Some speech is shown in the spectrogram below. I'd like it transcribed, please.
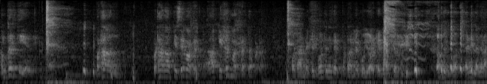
हम करती है। पठान पठान आपकी सेवा करता है आपकी खिदमत करता है पठान। पठान ने खिदमत नहीं करी, पठान ने कोई और खिदमत कर दी। अब इनको अच्छा नहीं लग रहा।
